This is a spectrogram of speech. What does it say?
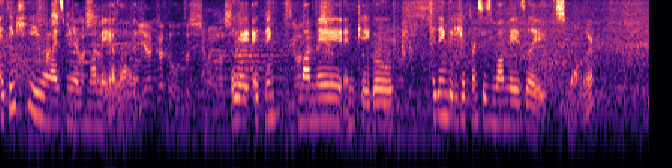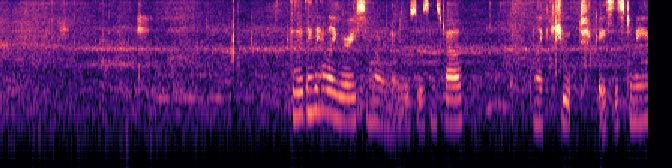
I think he reminds me of Mame a lot. Like, I, I think Mame and Keigo I think the difference is mame is like smaller. Because I think they have like very similar noses and stuff. And, like cute faces to me.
